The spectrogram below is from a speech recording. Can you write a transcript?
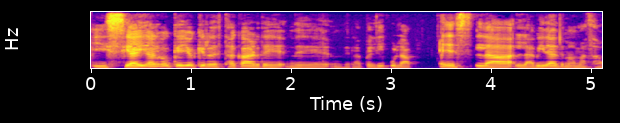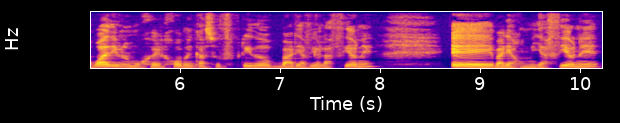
Y si hay algo que yo quiero destacar de, la película es la, la, vida de mamá Zawadi, una mujer joven que ha sufrido varias violaciones eh, varias humillaciones,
